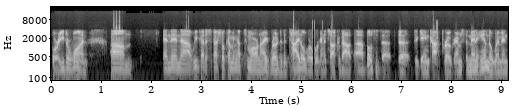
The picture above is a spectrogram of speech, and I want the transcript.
Four, either one. Um, and then uh, we've got a special coming up tomorrow night, Road to the Title, where we're going to talk about uh, both of the, the the Gamecock programs, the men and the women,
